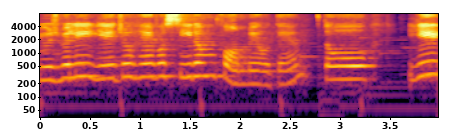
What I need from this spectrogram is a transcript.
usually ये जो है, वो सीरम फॉर्म में होते हैं। तो ये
